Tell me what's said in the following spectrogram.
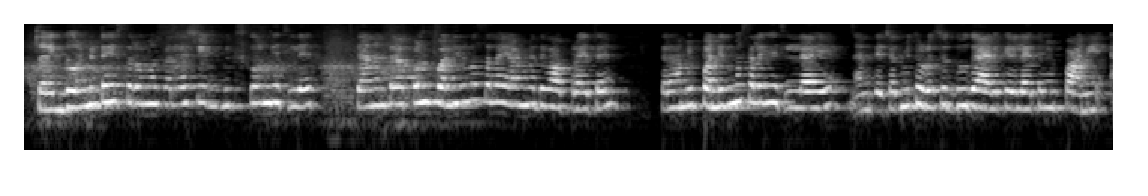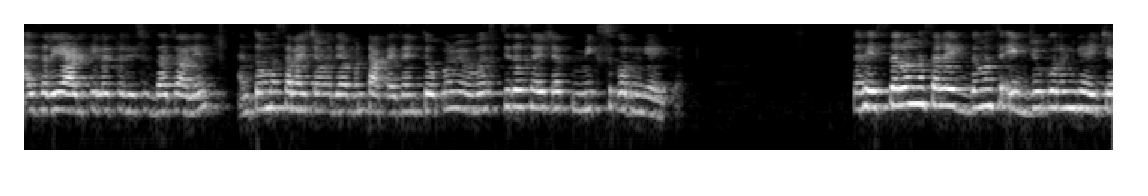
तर एक दोन मिनटं हे सर्व मसाले असे मिक्स करून घेतले आहेत. त्यानंतर आपण पनीर मसाला यामध्ये वापरायचा आहे. तर हा मी पनीर मसाला घेतलेला आहे आणि त्याच्यात मी थोडंसं दूध ॲड केलेलं आहे. तुम्ही पाणी जरी ॲड केलं तरीसुद्धा चालेल. आणि तो मसाला याच्यामध्ये आपण टाकायचा आहे आणि तो पण व्यवस्थित असं याच्यात मिक्स करून घ्यायचा आहे. तर हे सर्व मसाले एकदमच एकजीव करून घ्यायचे.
